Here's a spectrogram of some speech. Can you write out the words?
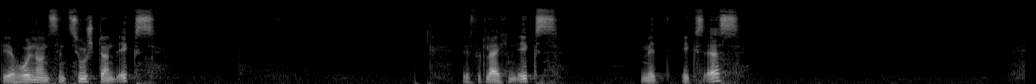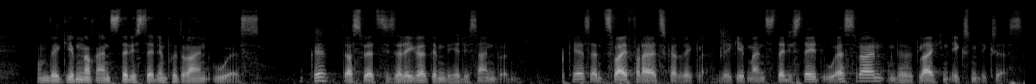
wir holen uns den Zustand x, wir vergleichen x mit xs und wir geben noch einen Steady-State-Input rein, US. Okay? Das wäre jetzt dieser Regler, den wir hier designen würden. Okay, das ist ein Zwei-Freiheitsgrad-Regler. Wir geben einen Steady-State US rein und wir vergleichen x mit xs.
